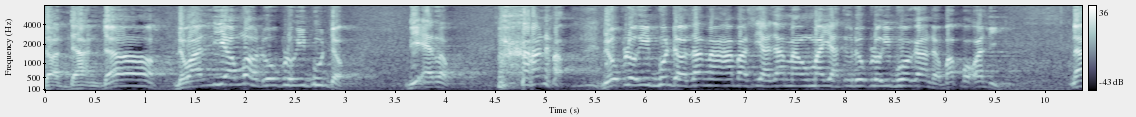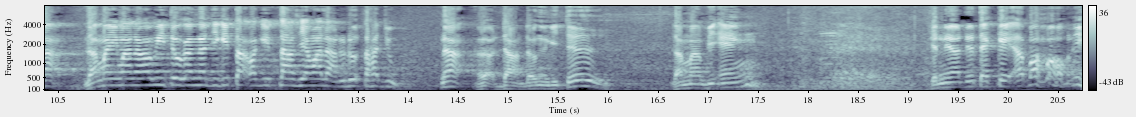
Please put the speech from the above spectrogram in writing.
Dah dan dah. Dah wali Allah 20 ribu dah. Di Arab. Anak 20 ribu dah zaman Abbasiyah zaman Umayyah tu 20 ribu orang dah bapak wali nak. Zaman Imam Nawawi tu orang ngaji kitab pagi petang siang malam duduk tahajud. Nak. Dah dengan kita. Zaman BN kena ada tekek apa ni?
